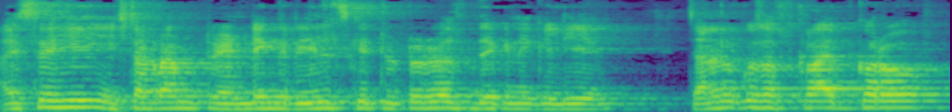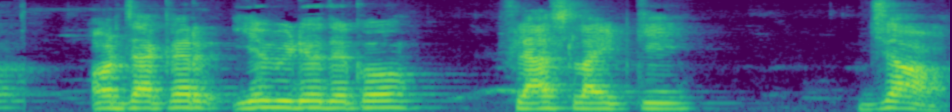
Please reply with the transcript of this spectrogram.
ऐसे ही इंस्टाग्राम ट्रेंडिंग रील्स के ट्यूटोरियल्स देखने के लिए चैनल को सब्सक्राइब करो और जाकर ये वीडियो देखो फ्लैश लाइट की। जाओ।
